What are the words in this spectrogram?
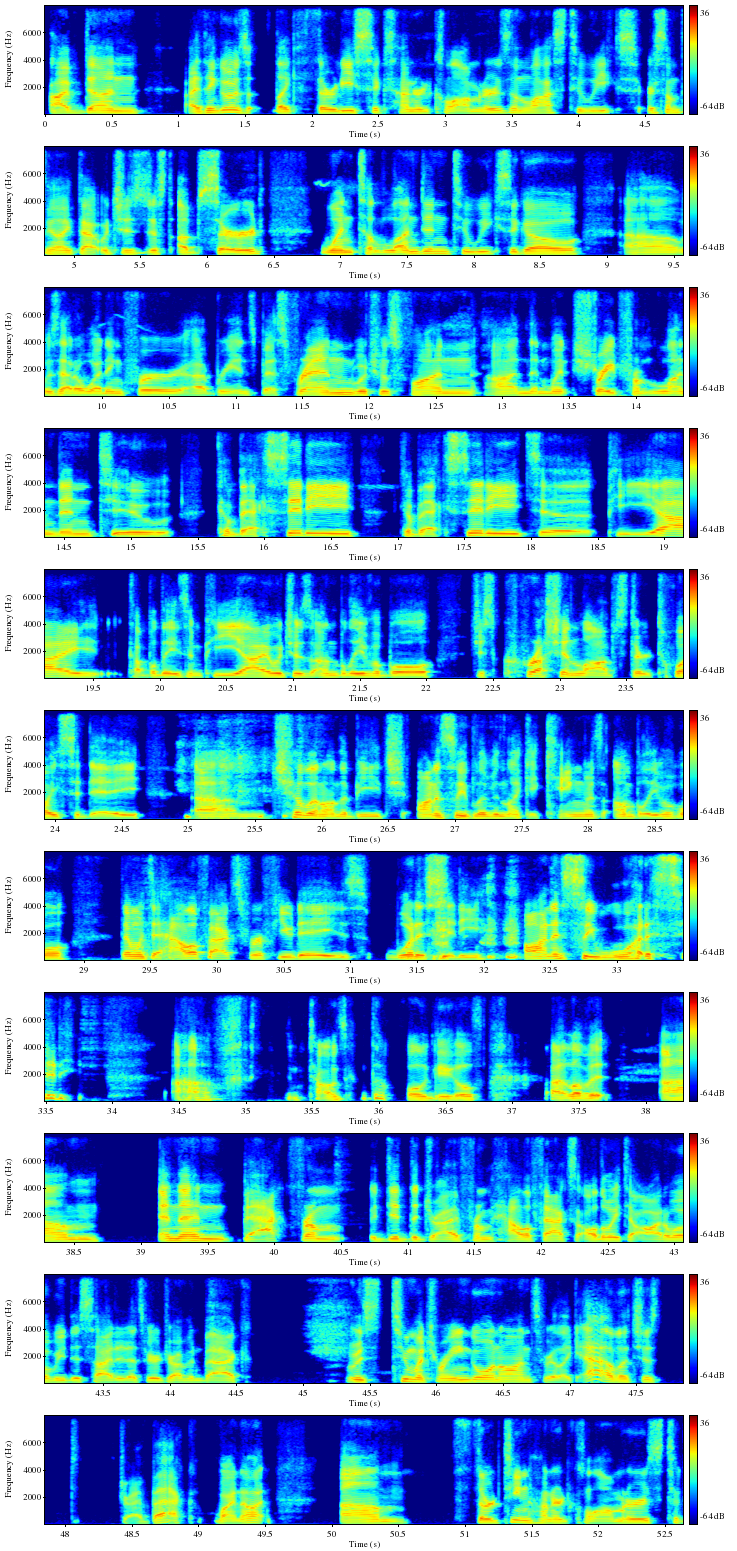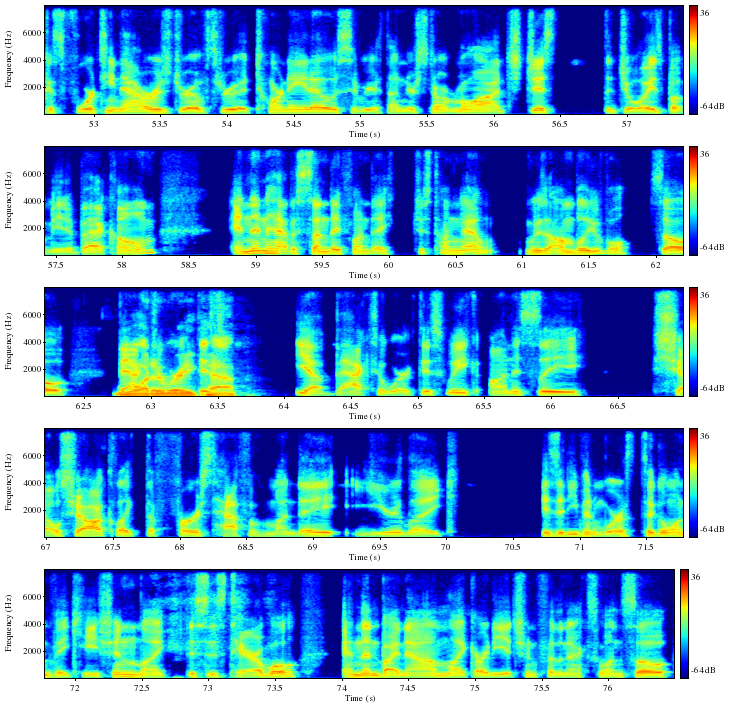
I've done I think it was like 3,600 kilometers in the last two weeks or something like that, which is just absurd. Went to London two weeks ago. Uh, was at a wedding for uh, Brienne's best friend, which was fun. Uh, and then went straight from London to Quebec City, Quebec City to PEI, a couple days in PEI, which is unbelievable. Just crushing lobster twice a day, um, chilling on the beach. Honestly, living like a king was unbelievable. Then went to Halifax for a few days. What a city! Honestly, what a city. Um, Tom's got the full giggles. I love it. Um, and then back from did the drive from Halifax all the way to Ottawa. We decided as we were driving back, it was too much rain going on, so we are like, yeah, let's just drive back. Why not? Um, 1300 kilometers took us 14 hours drove through a tornado severe thunderstorm watch just the joys but made it back home and then had a Sunday fun day. Just hung out. It was unbelievable. So what a recap. This, yeah, back to work this week. Honestly, shell shock. Like the first half of Monday, you're like, is it even worth to go on vacation? Like this is terrible. And then by now I'm like already itching for the next one. So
